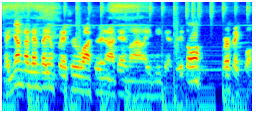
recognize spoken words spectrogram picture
Kanyang kaganda yung pressure washer natin mga kaibigan. So ito, perfect po.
